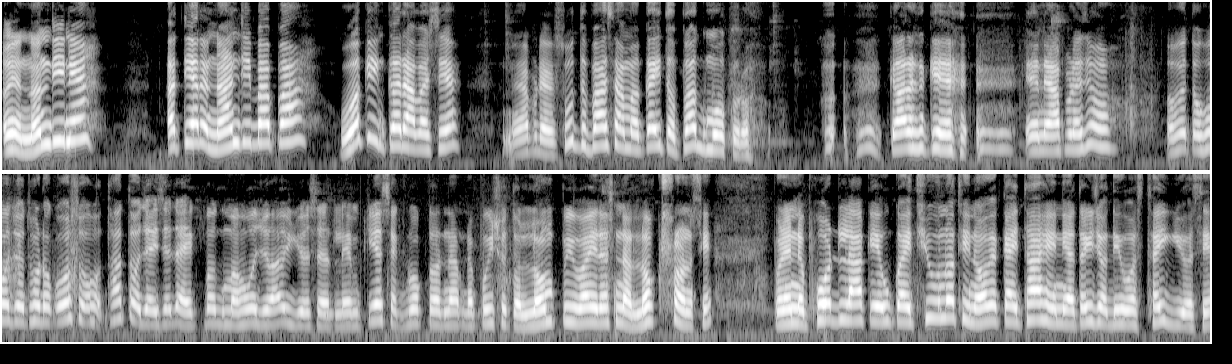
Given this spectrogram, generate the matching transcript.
એ નંદીને અત્યારે નાનજી બાપા વોકિંગ કરાવે છે. ને આપણે શુદ્ધ ભાષામાં કહી તો પગ મોકરો. કારણ કે એને આપણે જો હવે તો હોજો થોડોક ઓછો થતો જાય છે. એક પગમાં હોજો આવી ગયો છે એટલે એમ કહે છે કે ડૉક્ટરને આપણે પૂછ્યું તો લંપી વાયરસના લક્ષણ છે. પણ એને ફોડલા કે એવું કાંઈ થયું નથી ને હવે કાંઈ થાય ને આ ત્રીજો દિવસ થઈ ગયો છે.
